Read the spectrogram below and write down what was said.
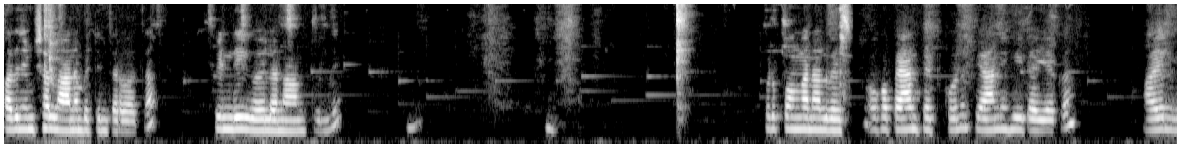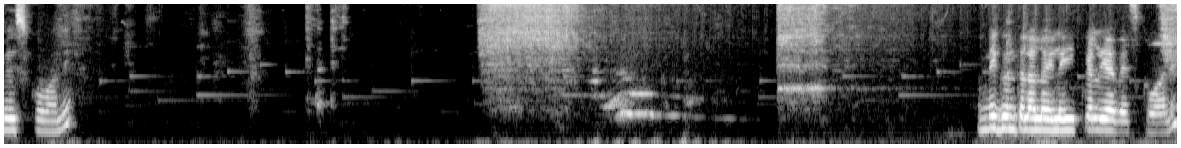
పది నిమిషాలు నానబెట్టిన తర్వాత పిండి ఇలా నానుతుంది. ఇప్పుడు పొంగనాలు వేసు ఒక ప్యాన్ పెట్టుకొని ప్యాన్ హీట్ అయ్యాక ఆయిల్ వేసుకోవాలి. అన్ని గుంతలలో ఇలా ఈక్వల్గా వేసుకోవాలి.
